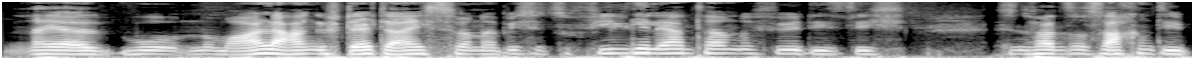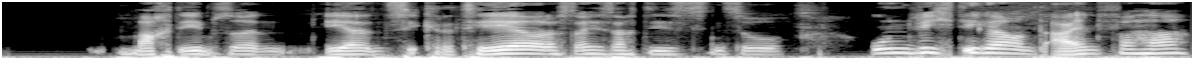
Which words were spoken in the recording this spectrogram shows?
naja, wo normale Angestellte eigentlich schon ein bisschen zu viel gelernt haben dafür, die sich, das sind waren so Sachen, die macht eben so ein, eher ein Sekretär oder solche Sachen, die sind so unwichtiger und einfacher.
